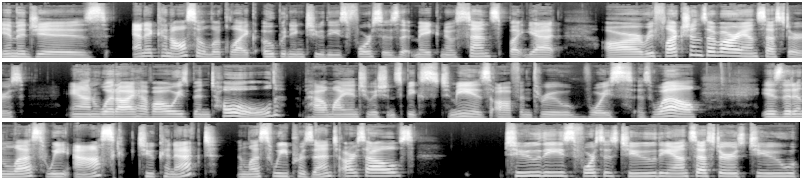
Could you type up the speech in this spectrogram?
images. And it can also look like opening to these forces that make no sense, but yet are reflections of our ancestors. And what I have always been told, how my intuition speaks to me is often through voice as well, is that unless we ask to connect, unless we present ourselves to these forces, to the ancestors, to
